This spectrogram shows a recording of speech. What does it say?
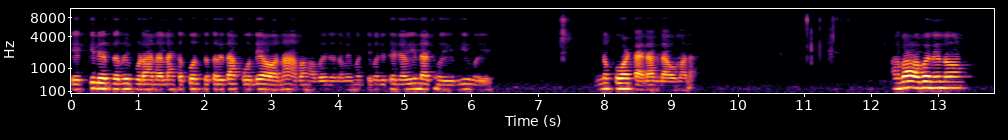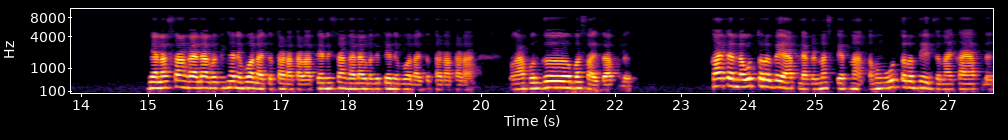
एक क्लिअर रिपोर्ट आणलं नाही तर कोणतं तरी दाखवून द्यावा ना भावा बहिणीनं मी म्हणते म्हणजे त्याच्यावर इलाज होईल हे होईल. नको वाटायला लागला अहो मला. आणि भावा बहिणीनं ह्याला सांगायला लागलं की ह्याने बोलायचं तडा तडा त्याने सांगायला लागलं की त्याने बोलायचं तडा तडा मग आपण ग बसायचं आपलं. काय त्यांना उत्तरं द्या आपल्याकडे नसतात ना. तर मग उत्तरच द्यायचं नाही काय आपलं.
